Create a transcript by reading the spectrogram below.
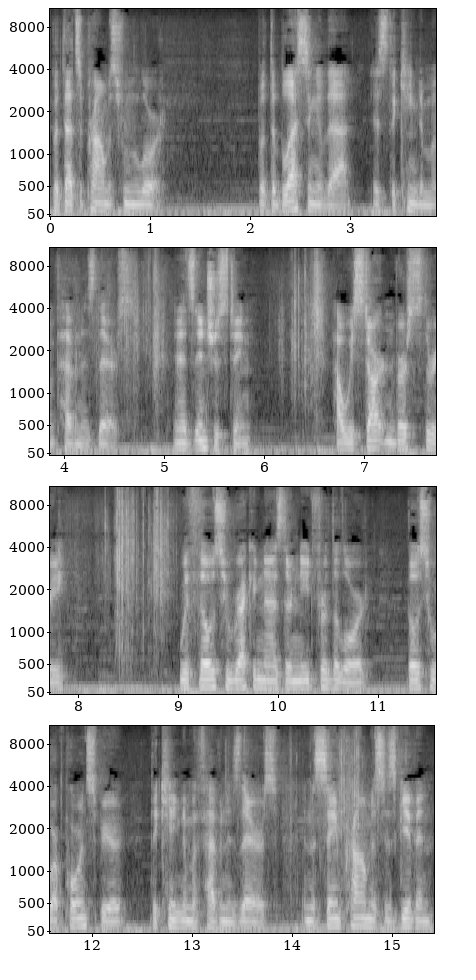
But that's a promise from the Lord. But the blessing of that is the kingdom of heaven is theirs. And it's interesting how we start in verse 3 with those who recognize their need for the Lord, those who are poor in spirit, the kingdom of heaven is theirs. And the same promise is given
